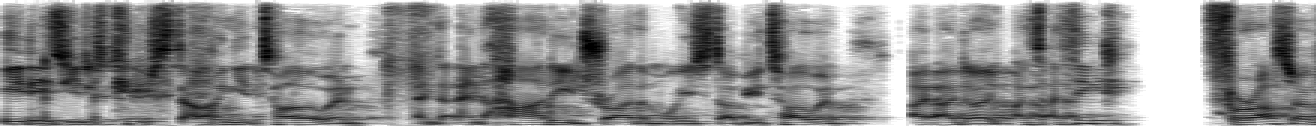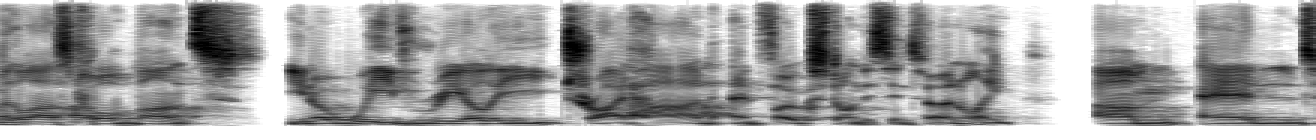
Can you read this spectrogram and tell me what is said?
It is. You just keep stubbing your toe, and and and the harder you try, the more you stub your toe. And I, I don't. I, I think for us over the last twelve months, you know, we've really tried hard and focused on this internally. Um, and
